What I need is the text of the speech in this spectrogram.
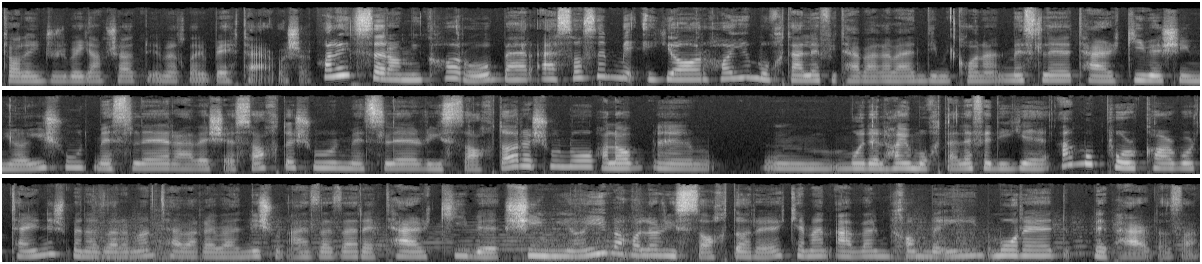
که حالا اینجوری بگم شاید یه مقداری بهتر باشه. حالا این سرامیک ها رو بر اساس معیارهای مختلفی طبقه بندی می‌کنن. مثل ترکیب شیمیاییشون مثل روش ساختشون مثل ریز ساختارشون و حالا مدل های مختلف دیگه. اما ترینش به نظر من طبقه بندیشون از نظر ترکیب شیمیایی و حالا ریساخت داره که من اول می‌خوام به این مورد بپردازم.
